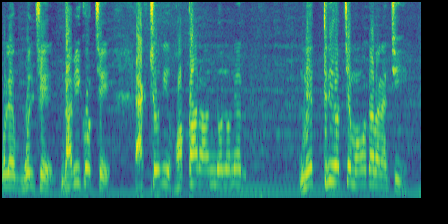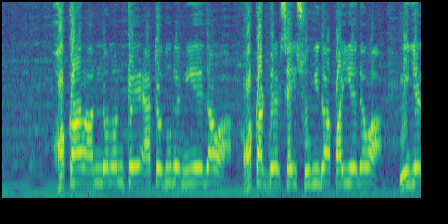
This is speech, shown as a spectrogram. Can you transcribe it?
বলে বলছে, দাবি করছে। অ্যাকচুয়ালি হকার আন্দোলনের নেত্রী হচ্ছে মমতা ব্যানার্জি। হকার আন্দোলনকে এত দূরে নিয়ে যাওয়া, হকারদের সেই সুবিধা পাইয়ে দেওয়া নিজের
